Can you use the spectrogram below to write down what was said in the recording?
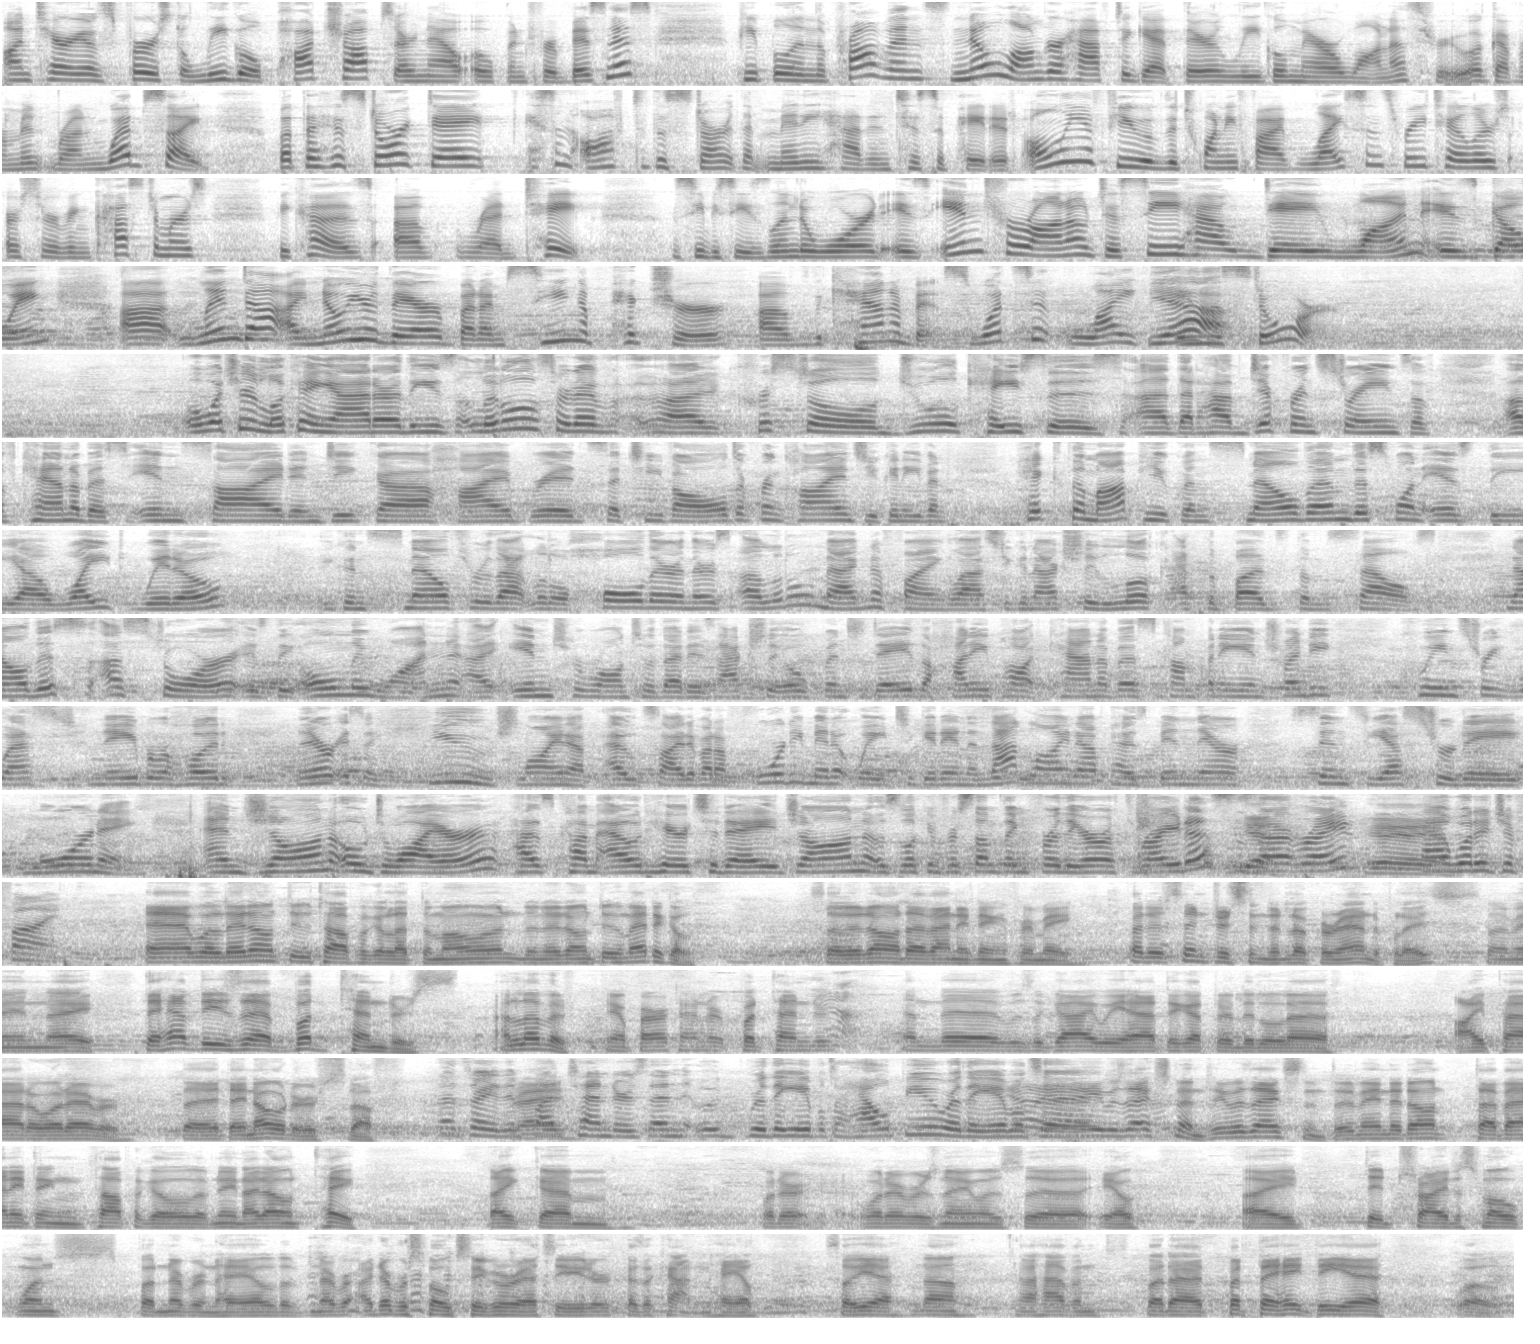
Ontario's first legal pot shops are now open for business. People in the province no longer have to get their legal marijuana through a government run website. But the historic day isn't off to the start that many had anticipated. Only a few of the 25 licensed retailers are serving customers because of red tape. The CBC's Linda Ward is in Toronto to see how day one is going. Uh, Linda, I know you're there, but I'm seeing a picture of the cannabis. What's it like yeah. in the store? Well, what you're looking at are these little sort of uh, crystal jewel cases uh, that have different strains of, of cannabis inside, indica, hybrid, sativa, all different kinds. You can even pick them up, you can smell them. This one is the uh, White Widow. You can smell through that little hole there, and there's a little magnifying glass. You can actually look at the buds themselves. Now, this uh, store is the only one uh, in Toronto that is actually open today. The Hunny Pot Cannabis Company in trendy Queen Street West neighborhood. There is a huge lineup outside, about a 40 minute wait to get in, and that lineup has been there since yesterday morning. And John O'Dwyer has come out here today. John was looking for something for the arthritis, is yeah. that right? Yeah, yeah, yeah. Uh, what did you find? Uh, well, they don't do topical at the moment, and they don't do medical. So they don't have anything for me. But it's interesting to look around the place. I mean, I, they have these uh, bud tenders. I love it. You know, bartender, bud tenders. Yeah. And uh, it was a guy we had, they got their little uh, iPad or whatever. They, they know their stuff. That's right, the right? bud tenders. And were they able to help you? Were they able yeah, to? Yeah, he was excellent. He was excellent. I mean, they don't have anything topical. I mean, I don't take, like, um, whatever, whatever his name was, uh, you know, I did try to smoke once, but never inhaled. I've never, I never smoked cigarettes either because I can't inhale. So yeah, no, I haven't. But uh, but they the uh, well,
